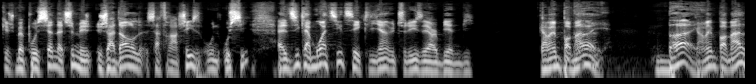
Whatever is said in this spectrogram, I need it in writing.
que je me positionne là-dessus, mais j'adore sa franchise aussi. Elle dit que la moitié de ses clients utilisent Airbnb. Quand même pas mal. Bye. Quand même pas mal.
